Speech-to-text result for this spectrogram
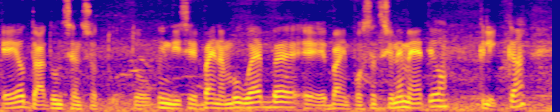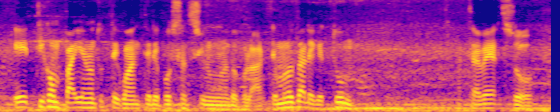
e ho dato un senso a tutto. Quindi se vai in Web, eh, vai in postazione meteo, clicca e ti compaiono tutte quante le postazioni una dopo l'altra, in modo tale che tu attraverso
